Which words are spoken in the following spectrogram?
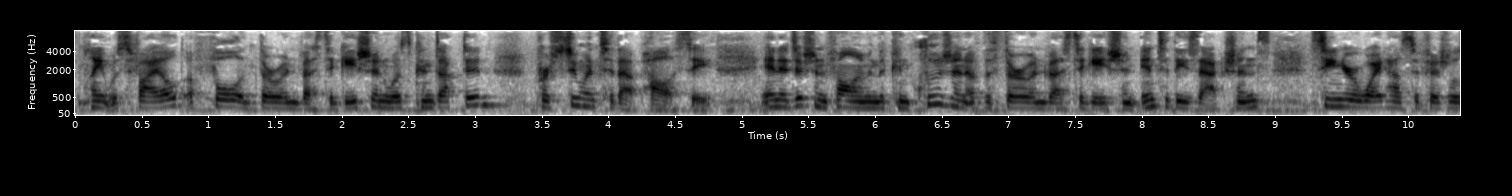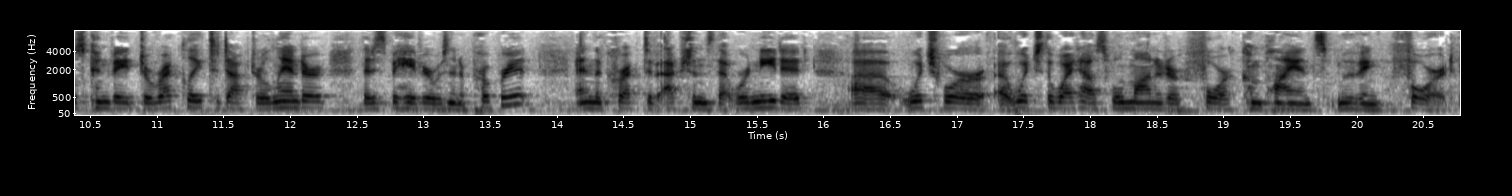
complaint was filed, a full and thorough investigation was conducted pursuant to that policy. In addition, following the conclusion of the thorough investigation into these actions, senior White House officials conveyed directly to Dr. Lander that his behavior was inappropriate and the corrective actions that were needed, uh, which were uh, which the White House will monitor for compliance moving forward.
